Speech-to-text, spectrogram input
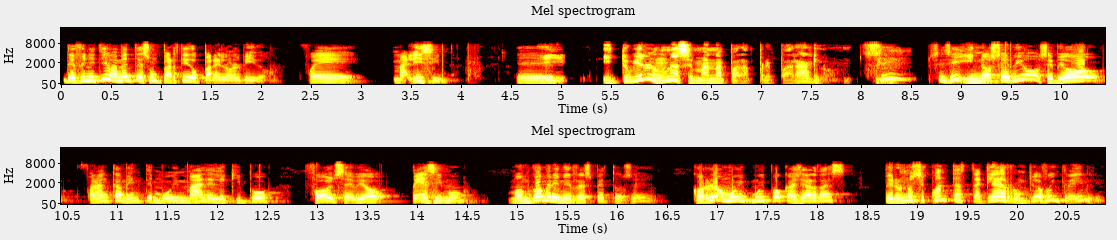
definitivamente es un partido para el olvido. Fue malísimo. Eh, y, tuvieron una semana para prepararlo. Sí, sí, sí, y no se vio, se vio francamente muy mal el equipo. Fall se vio pésimo. Montgomery, mis respetos, ¿eh? corrió muy, muy pocas yardas, pero no sé cuántas tacleadas rompió, fue increíble.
